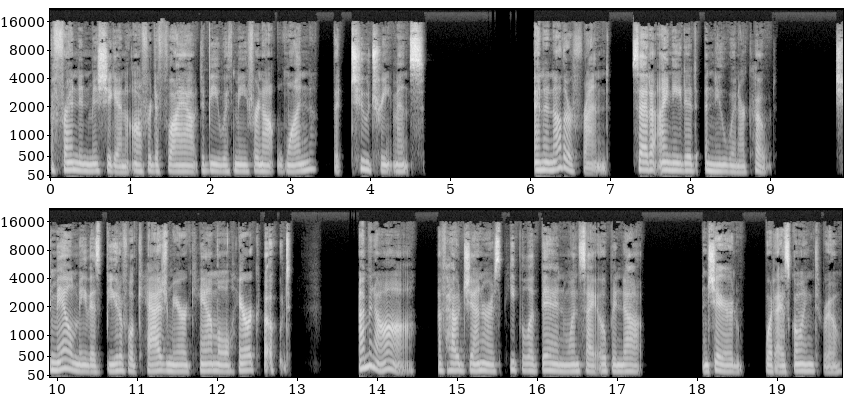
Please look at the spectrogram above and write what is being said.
A friend in Michigan offered to fly out to be with me for not one, but two treatments. And another friend said I needed a new winter coat. She mailed me this beautiful cashmere camel hair coat. I'm in awe of how generous people have been once I opened up and shared what I was going through.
